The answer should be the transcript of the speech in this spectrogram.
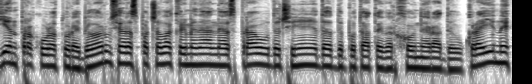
генпракуратура беларуся распачала крымінальная справа ў дачынення да дэпутата верховнай рады украины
